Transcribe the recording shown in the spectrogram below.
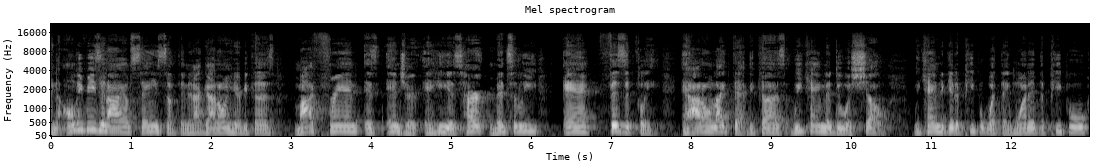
And the only reason I am saying something and I got on here because my friend is injured and he is hurt mentally and physically. And I don't like that because we came to do a show. We came to get the people what they wanted. The people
